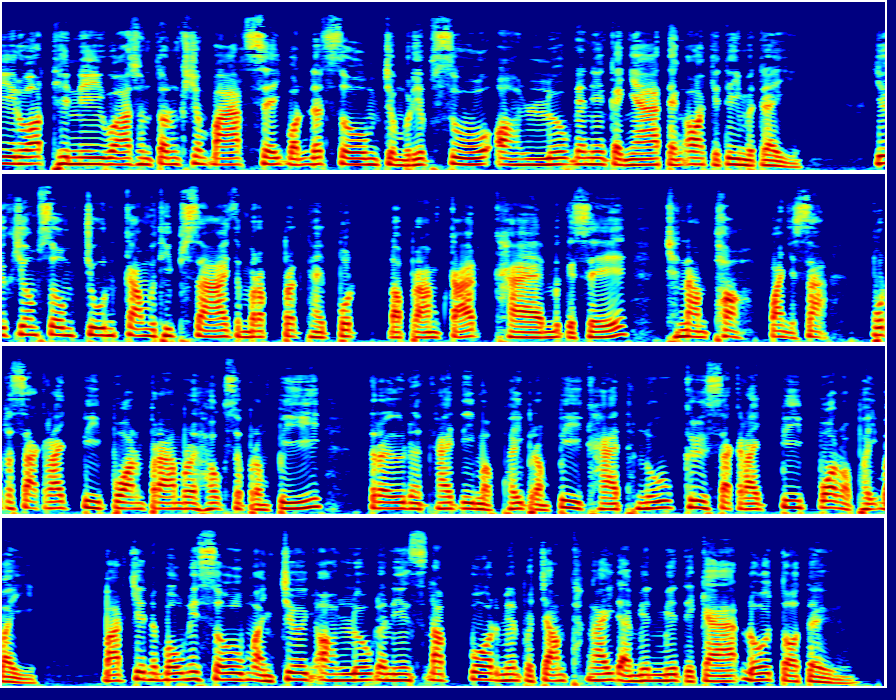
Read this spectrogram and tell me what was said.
ពីរដ្ឋធានីវ៉ាស៊ីនតោនខ្ញុំបាទសេកបណ្ឌិតសូមជម្រាបសួរអស់លោកអ្នកនាងកញ្ញាទាំងអស់ជាទីមេត្រីយើខ្ញុំសូមជូនកម្មវិធីផ្សាយសម្រាប់ព្រឹកថ្ងៃពុទ្ធ15កើតខែមិគសេឆ្នាំថោះបัญចស័កពុទ្ធសករាជ2567ត្រូវនៅថ្ងៃទី27ខែធ្នូគ្រិស្តសករាជ2023បាទជាដំបូងនេះសូមអញ្ជើញអស់លោកអ្នកនាងស្ដាប់ព័ត៌មានប្រចាំថ្ងៃដែលមានមេតិការដូចតទៅ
